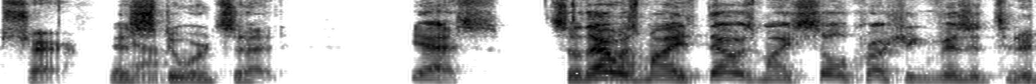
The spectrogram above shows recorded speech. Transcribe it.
Sure. as yeah. Stewart said. Yes. So that was my that was my soul crushing visit to the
